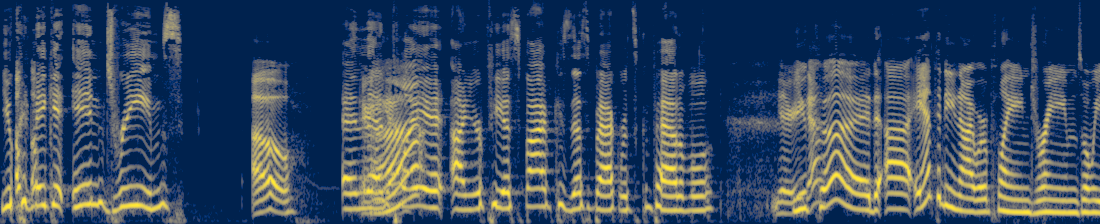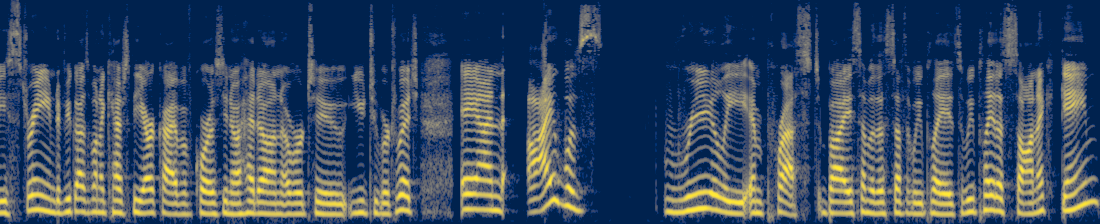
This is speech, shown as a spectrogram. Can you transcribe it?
you could oh, make it in Dreams Oh, and then Yeah. play it on your PS5 because that's backwards compatible. there you, You go. could. Uh, Anthony and I were playing Dreams when we streamed. If you guys want to catch the archive, of course, you know, head on over to YouTube or Twitch. And I was really impressed by some of the stuff that we played. So we played a Sonic game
